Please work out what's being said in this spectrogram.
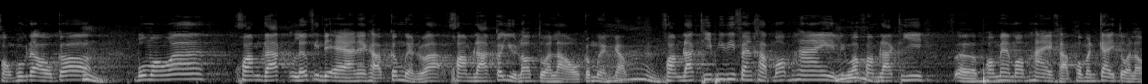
ของพวกเราก็อืมบูมมองว่า ความรัก Love in the air นะครับก็เหมือนว่าความรักก็อยู่รอบตัวเรา ก็เหมือนกับอ่าความรักที่พี่ๆแฟนคลับมอบให้ หรือว่าความรักที่เอ่อพ่อแม่มอบให้ครับเพราะมันใกล้ตัวเรา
